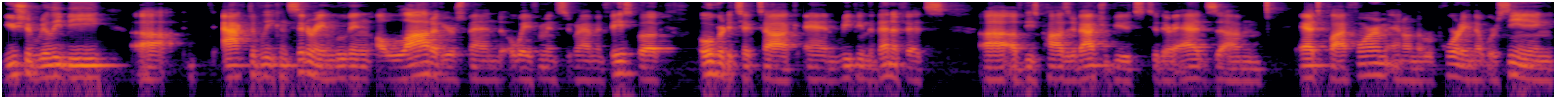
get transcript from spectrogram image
you should really be uh, actively considering moving a lot of your spend away from Instagram and Facebook over to TikTok and reaping the benefits uh, of these positive attributes to their ads um, ads platform and on the reporting that we're seeing.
